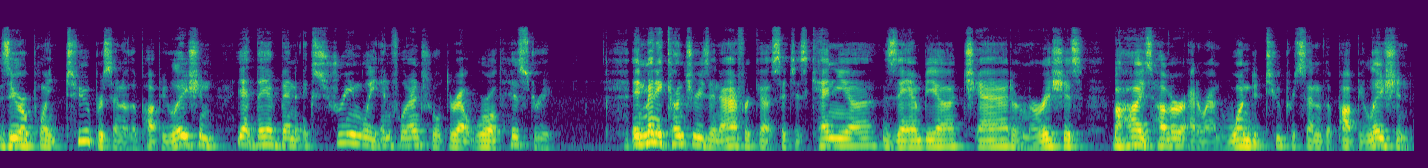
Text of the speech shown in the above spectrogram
0.2% of the population, yet they have been extremely influential throughout world history. In many countries in Africa, such as Kenya, Zambia, Chad, or Mauritius, Baha'is hover at around 1 to 2% of the population,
